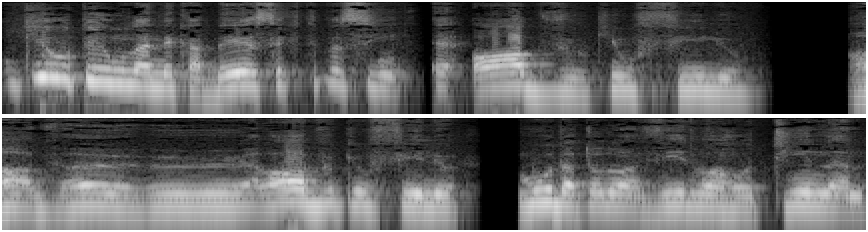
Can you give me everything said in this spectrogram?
O que eu tenho na minha cabeça é que, tipo assim, é óbvio que um filho, óbvio, é óbvio que um filho muda toda uma vida, uma rotina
